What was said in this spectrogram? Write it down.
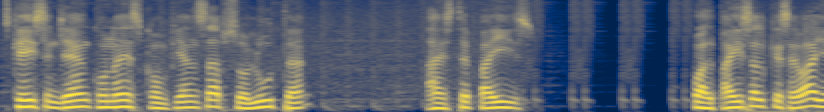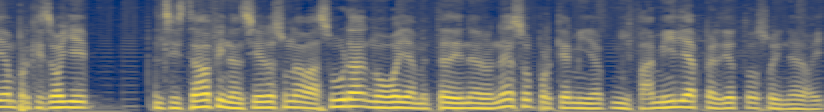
Es que dicen, llegan con una desconfianza absoluta a este país o al país al que se vayan, porque dice, oye, el sistema financiero es una basura, no voy a meter dinero en eso porque mi, familia perdió todo su dinero ahí.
